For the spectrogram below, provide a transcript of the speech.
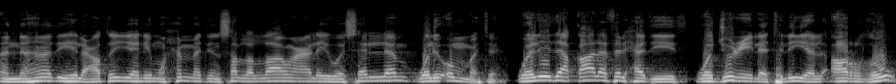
أن هذه العطية لمحمد صلى الله عليه وسلم ولأمته. ولذا قال في الحديث وجعلت لي الأرض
